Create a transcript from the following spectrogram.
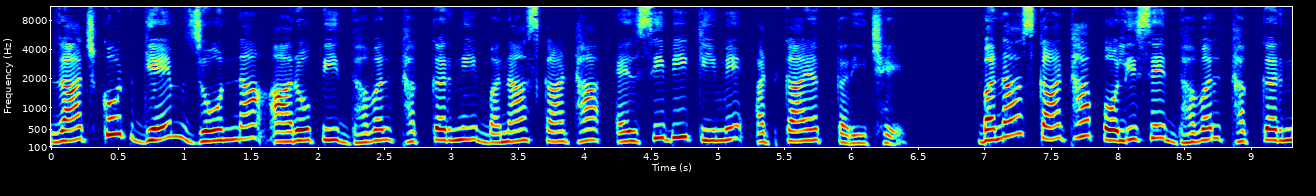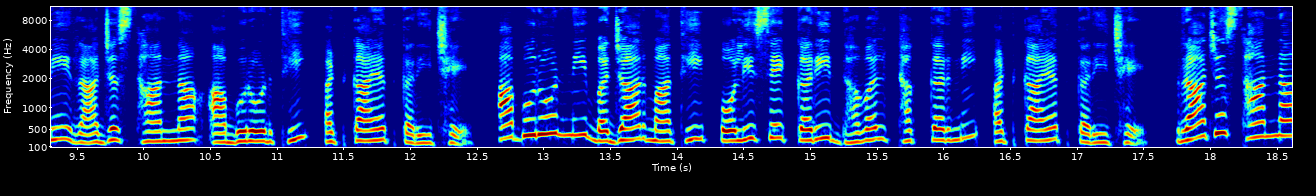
રાજકોટ ગેમ ઝોનના આરોપી ધવલ ઠક્કરની બનાસકાંઠા એલસીબી ટીમે અટકાયત કરી છે. બનાસકાંઠા પોલીસે ધવલ ઠક્કરની રાજસ્થાનના આબુરોડથી અટકાયત કરી છે. આબુરોડની બજારમાંથી પોલીસે કરી ધવલ ઠક્કરની અટકાયત કરી છે. રાજસ્થાનના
